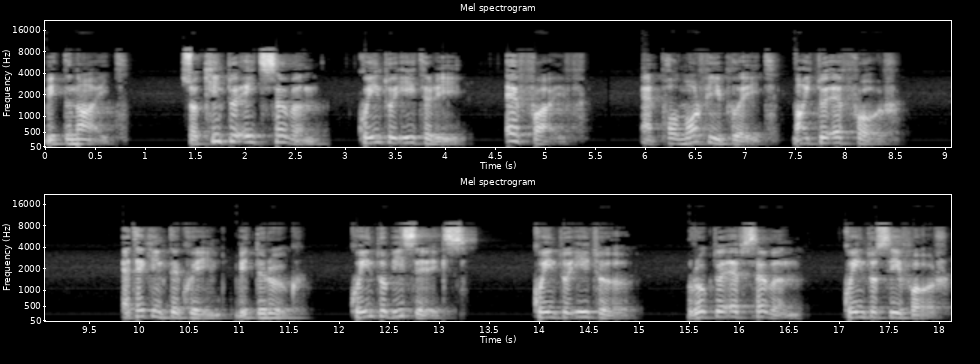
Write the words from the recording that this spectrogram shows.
with the knight, so king to h7, queen to e3, f5, and Paul Morphy played knight to f4, attacking the queen with the rook, queen to b6, queen to e2, rook to f7, queen to c4,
